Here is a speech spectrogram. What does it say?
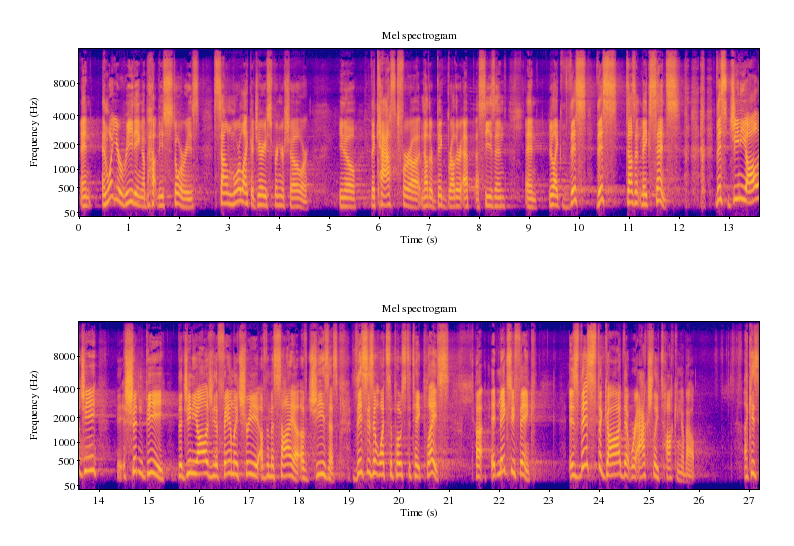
And, and what you're reading about these stories sound more like a Jerry Springer show or, you know, the cast for another Big Brother ep- a season. And you're like, this, this doesn't make sense. this genealogy shouldn't be the genealogy, the family tree of the Messiah, of Jesus. This isn't what's supposed to take place. Uh, it makes you think is this the God that we're actually talking about? Like, is,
